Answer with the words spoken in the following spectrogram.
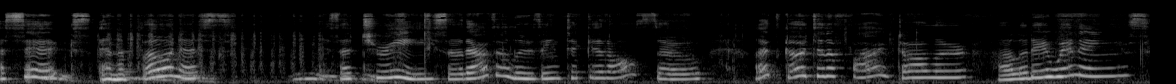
a 6, and a bonus is a tree. So that's a losing ticket also. Let's go to the $5 holiday winnings.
